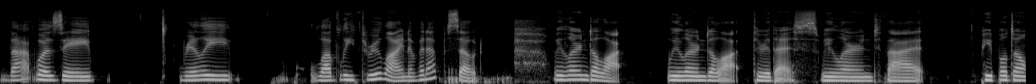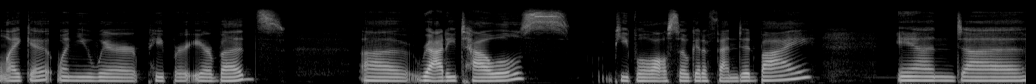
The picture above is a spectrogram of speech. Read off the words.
that was a really lovely through line of an episode. We learned a lot. We learned a lot through this. We learned that people don't like it when you wear paper earbuds, uh, ratty towels, people also get offended by. And, uh,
